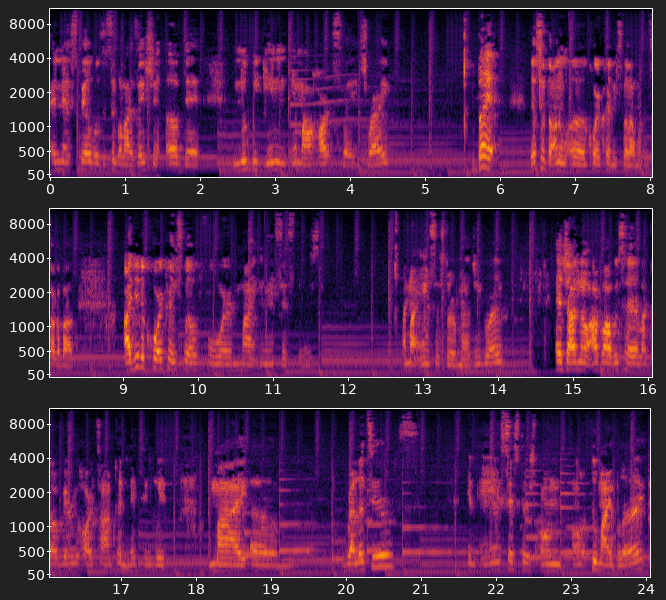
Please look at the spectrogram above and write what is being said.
and that spell was a symbolization of that new beginning in my heart space, right? But that's not the only uh, cord cutting spell I want to talk about. I did a cord cutting spell for my ancestors and my ancestor magic, right? As y'all know, I've always had like a very hard time connecting with my um, relatives and ancestors on, on through my blood.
